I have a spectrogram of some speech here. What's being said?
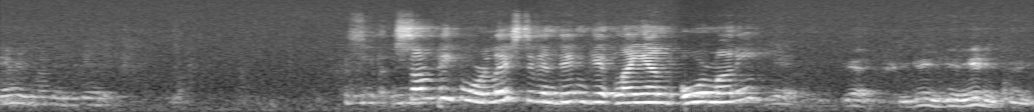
Everyone didn't get it. some people were listed and didn't get land or money. Yes. Yes, she didn't get anything.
